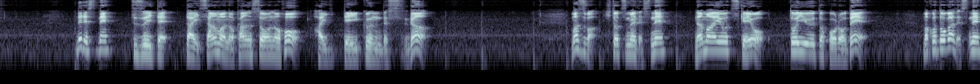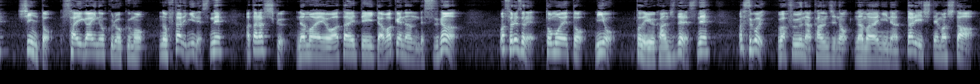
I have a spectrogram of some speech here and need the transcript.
でですね、続いて第3話の感想の方入っていくんですが、まずは一つ目ですね、名前を付けようというところで、誠がですね、真と災害の黒雲の二人にですね、新しく名前を与えていたわけなんですが、まあ、それぞれ、ともえとみおという感じでですね、まあ、すごい和風な感じの名前になったりしてました。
